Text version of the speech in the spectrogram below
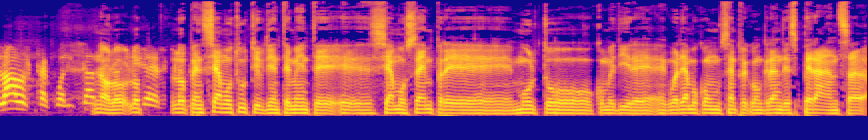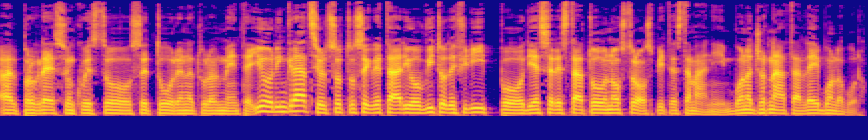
l'alta qualità no, lo, lo, lo, pensiamo tutti evidentemente, eh, siamo sempre molto, come dire, eh, guardiamo con, sempre con grande speranza al progresso in questo settore naturalmente. Io ringrazio il sottosegretario Vito De Filippo di essere stato nostro ospite stamani, buona giornata a lei, buon lavoro.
